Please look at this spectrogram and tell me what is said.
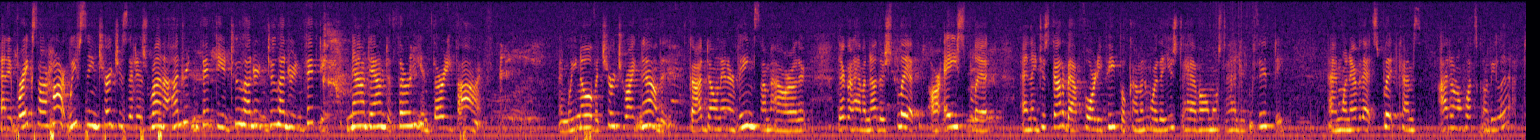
And it breaks our heart. We've seen churches that has run 150 and 200 and 250, now down to 30 and 35. And we know of a church right now that if God don't intervene somehow or other, they're going to have another split or a split. And they just got about 40 people coming where they used to have almost 150. And whenever that split comes, I don't know what's going to be left.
